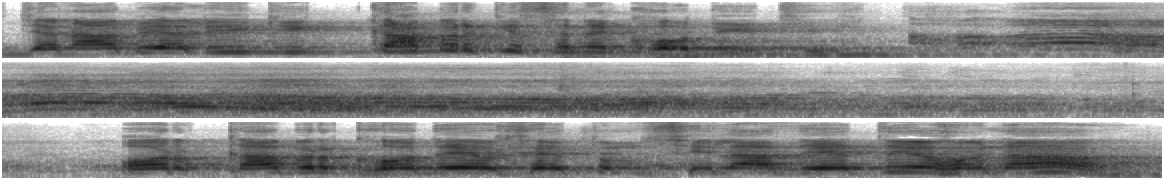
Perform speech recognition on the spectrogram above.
जनाब अली की कब्र किसने खोदी थी? और कब्र खोदे उसे तुम सिला देते हो ना?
